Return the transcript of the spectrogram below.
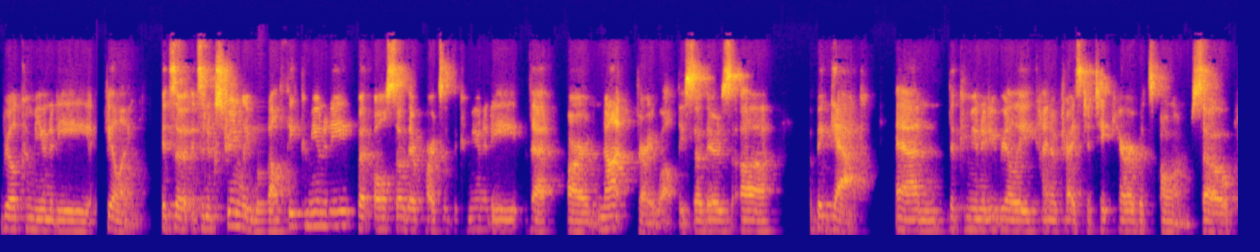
real community feeling it's a it's an extremely wealthy community but also there are parts of the community that are not very wealthy. So there's a, a big gap and the community really kind of tries to take care of its own. So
